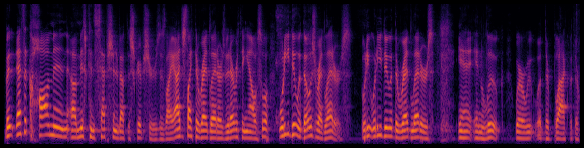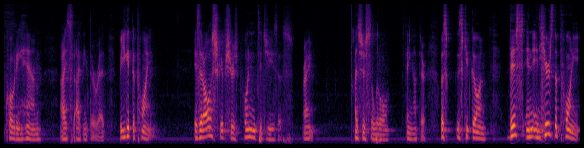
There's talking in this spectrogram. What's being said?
But that's a common uh, misconception about the scriptures is like, I just like the red letters, but everything else. Well, what do you do with those red letters? What do you, what do, you do with the red letters in, in Luke where we, well, they're black, but they're quoting him? I, I think they're red. But you get the point. Is that all scripture is pointing to Jesus, right? That's just a little thing out there. Let's, let's keep going. This, and, and here's the point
